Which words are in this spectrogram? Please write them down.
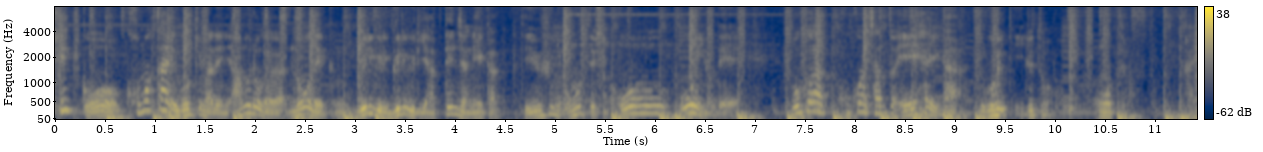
結構細かい動きまでにアムロが脳でグリグリグリグリやってんじゃねえかっていうふうに思ってる人が多いので僕はここはちゃんと AI が動いていると思ってますと。はい、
